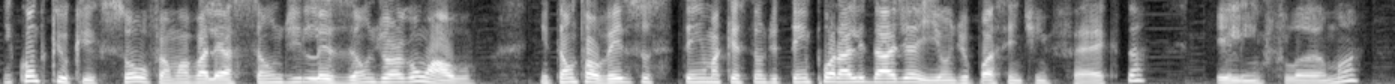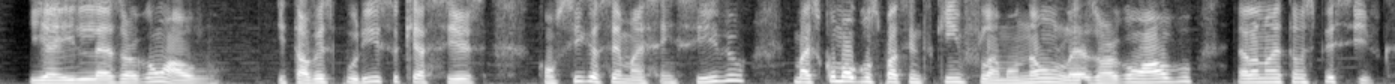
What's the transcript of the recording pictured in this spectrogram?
Enquanto que o QuickSolve é uma avaliação de lesão de órgão-alvo. Então talvez isso tenha uma questão de temporalidade aí, onde o paciente infecta, ele inflama e aí ele lesa órgão-alvo. E talvez por isso que a CIRS consiga ser mais sensível, mas como alguns pacientes que inflamam não lesam órgão-alvo, ela não é tão específica.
